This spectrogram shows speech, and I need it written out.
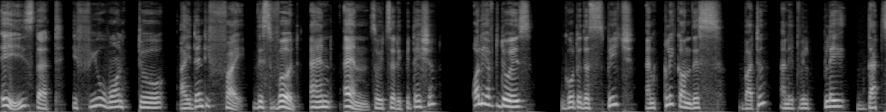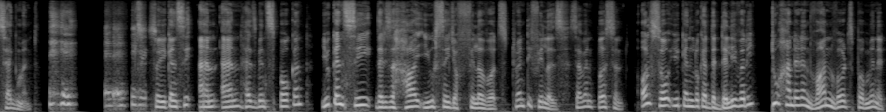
is that if you want to identify this word and n, so it's a repetition, all you have to do is go to the speech and click on this button and it will play that segment. so you can see an and has been spoken you can see there is a high usage of filler words, 20 fillers, 7%. Also, you can look at the delivery, 201 words per minute.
